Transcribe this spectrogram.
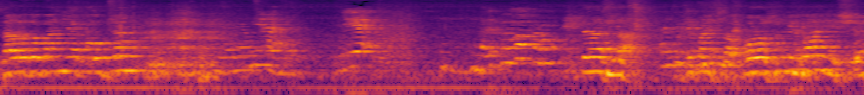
Zalogowani jako uczeń? Nie. Nie. Ale pomogą. Teraz tak, proszę Państwa, porozumiewanie się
